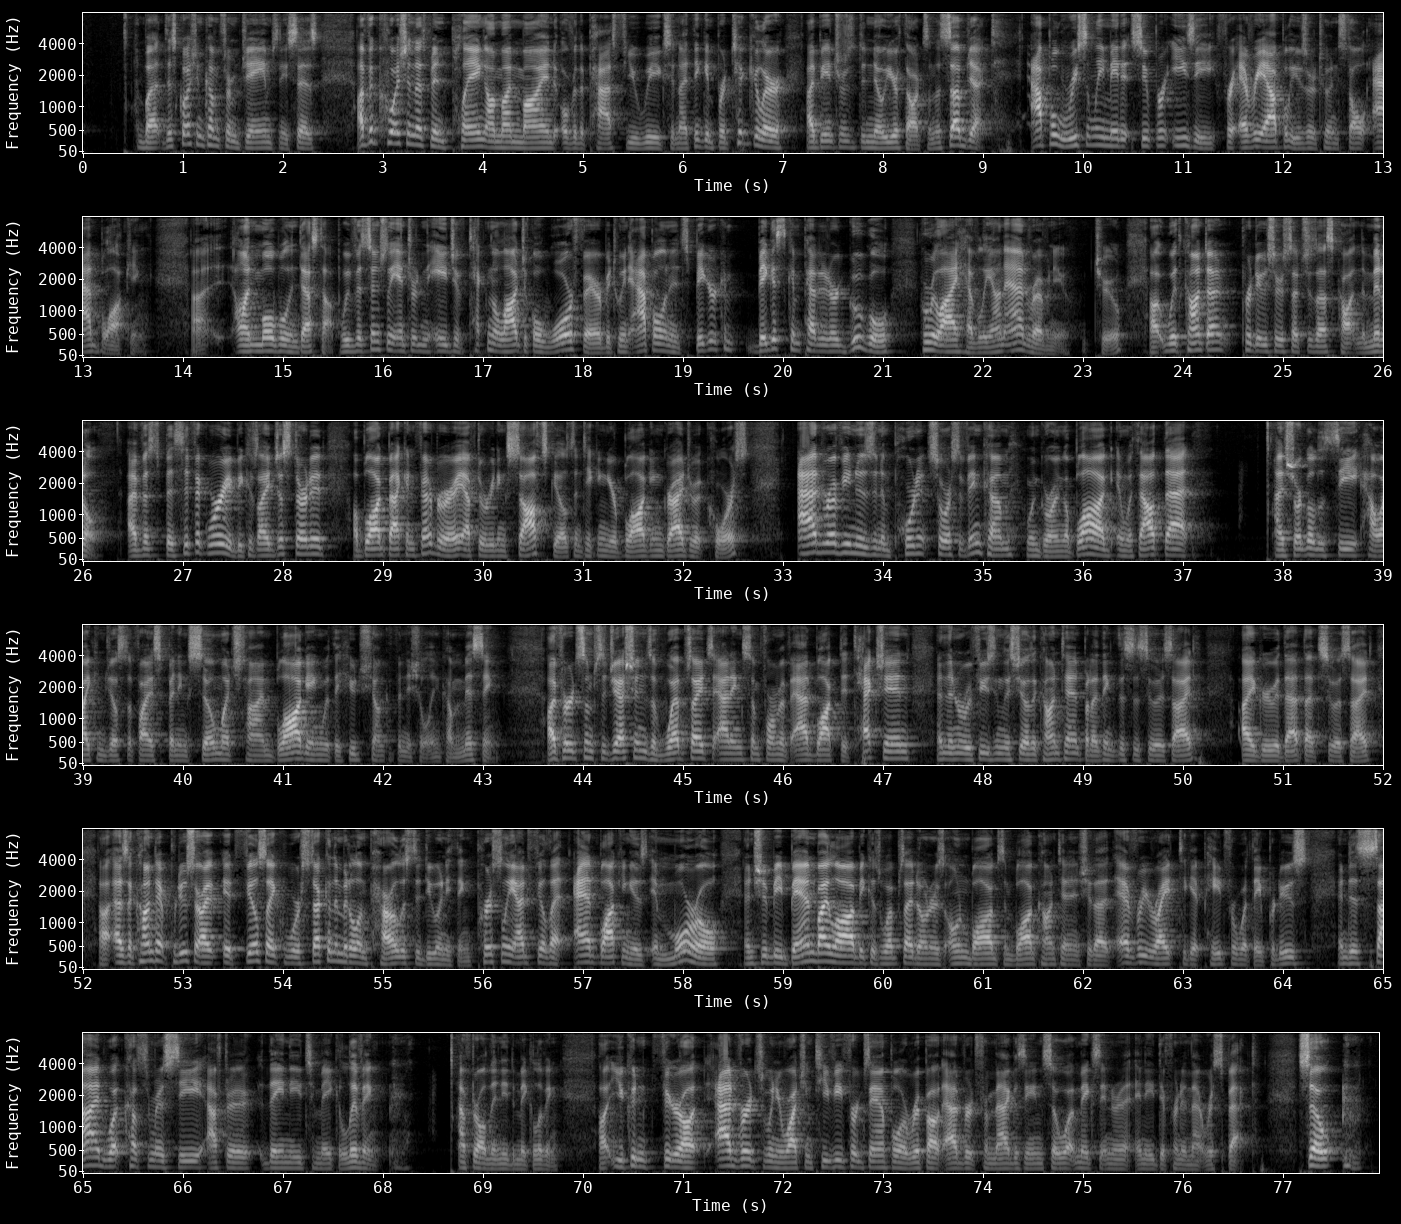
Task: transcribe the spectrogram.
But this question comes from James, and he says, I have a question that's been playing on my mind over the past few weeks, and I think in particular, I'd be interested to know your thoughts on the subject. Apple recently made it super easy for every Apple user to install ad blocking uh, on mobile and desktop. We've essentially entered an age of technological warfare between Apple and its bigger, com- biggest competitor, Google, who rely heavily on ad revenue. True. Uh, with content producers such as us caught in the middle. I have a specific worry because I just started a blog back in February after reading soft skills and taking your blogging graduate course. Ad revenue is an important source of income when growing a blog, and without that, I struggle to see how I can justify spending so much time blogging with a huge chunk of initial income missing. I've heard some suggestions of websites adding some form of ad block detection and then refusing to show the content, but I think this is suicide. I agree with that. That's suicide. Uh, as a content producer, I, it feels like we're stuck in the middle and powerless to do anything. Personally, I'd feel that ad blocking is immoral and should be banned by law because website owners own blogs and blog content and should have every right to get paid for what they produce and decide what customers see after they need to make a living. after all, they need to make a living. Uh, you can figure out adverts when you're watching TV, for example, or rip out adverts from magazines. So, what makes the internet any different in that respect? So,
